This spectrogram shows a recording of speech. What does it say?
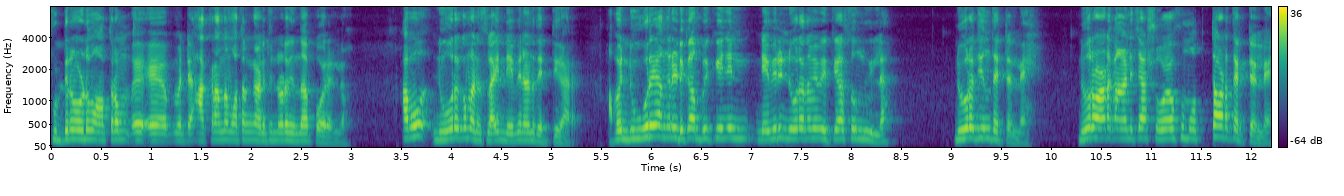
ഫുഡിനോട് മാത്രം മറ്റേ ആക്രാന്തം മാത്രം കാണിച്ചിട്ടോടെ നിന്നാൽ പോരല്ലോ. അപ്പോൾ നൂറൊക്കെ മനസ്സിലായി നെവിനാണ് തെറ്റുകാരൻ. അപ്പോൾ നൂറെ അങ്ങനെ എടുക്കാൻ പോയി കഴിഞ്ഞാൽ നെവിനും നൂറെ തമ്മിൽ വ്യത്യാസമൊന്നുമില്ല. നൂറ ചെയ്യുന്ന തെറ്റല്ലേ? നൂറ് അവിടെ കാണിച്ച ഷോ ഓഫ് മൊത്തം അവിടെ തെറ്റല്ലേ?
